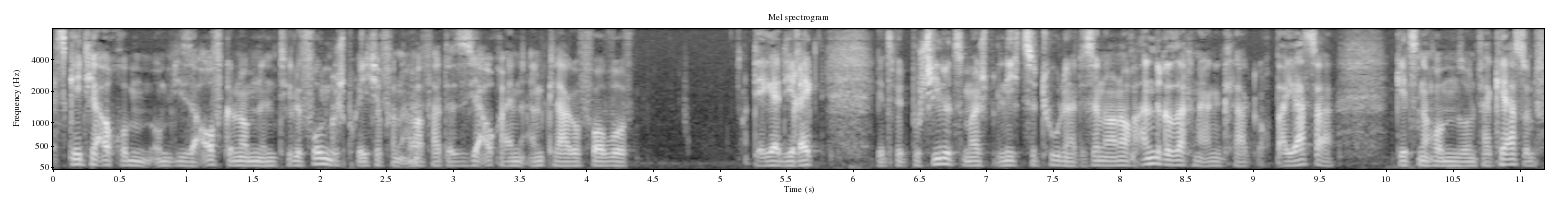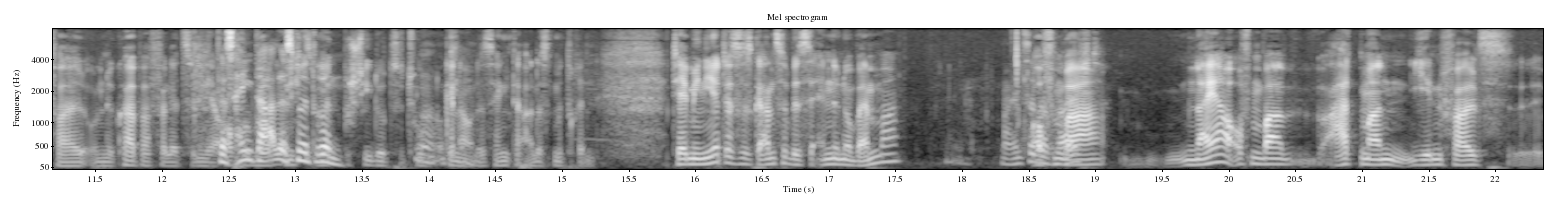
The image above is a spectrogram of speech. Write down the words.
Es geht ja auch um, um diese aufgenommenen Telefongespräche von Arafat. Das ist ja auch ein Anklagevorwurf, der ja direkt jetzt mit Bushido zum Beispiel nichts zu tun hat. Es sind auch noch andere Sachen angeklagt. Auch bei Yasser geht es noch um so einen Verkehrsunfall und eine Körperverletzung. Das hängt da alles mit drin? Bushido zu tun. Ah, okay. Genau, das hängt da alles mit drin. Terminiert ist das Ganze bis Ende November Meinst du, das offenbar, reicht? naja, offenbar hat man jedenfalls äh,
